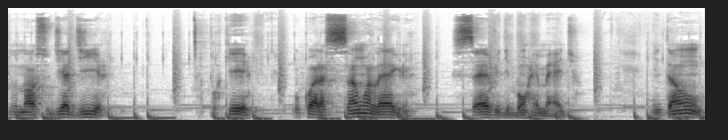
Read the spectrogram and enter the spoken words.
no nosso dia a dia, porque o coração alegre serve de bom remédio. Então,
